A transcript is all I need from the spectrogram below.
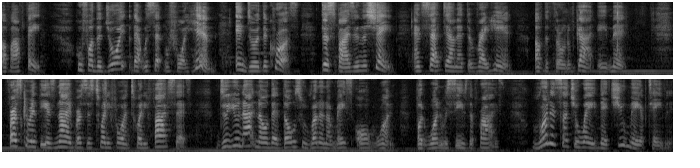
of our faith, who for the joy that was set before him endured the cross, despising the shame, and sat down at the right hand of the throne of God. Amen. 1 Corinthians 9, verses 24 and 25 says, Do you not know that those who run in a race all run, but one receives the prize? Run in such a way that you may obtain it.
